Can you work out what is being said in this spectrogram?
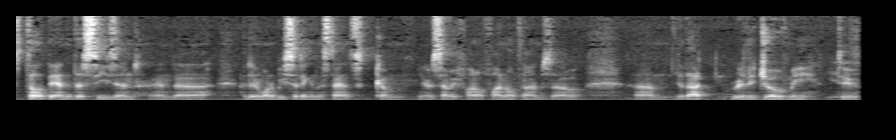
still at the end of this season, and uh, I didn't want to be sitting in the stands come you know semi-final final time. So um, yeah, that really drove me to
